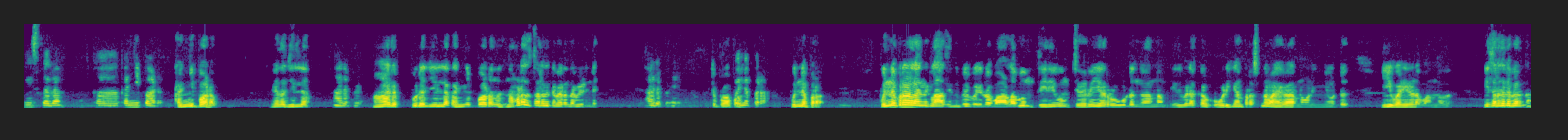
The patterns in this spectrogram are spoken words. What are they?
ഈ സ്ഥലം കഞ്ഞിപ്പാടം. കഞ്ഞിപ്പാട്. ഏതാ ജില്ല? ആലപ്പുഴ. ആലപ്പുഴ ജില്ല കഞ്ഞിപ്പാടം നമ്മുടെ സ്ഥലത്തിന്റെ പേരെന്താ വീടിന്റെ? പുന്നപ്പുറ പുന്നപ്പുറയുള്ള ക്ലാസ് ഇന്നിപ്പോ ഇവിടെ വളവും തിരിവും ചെറിയ റോഡും കാരണം ഇവിടെയൊക്കെ ഓടിക്കാൻ പ്രശ്നമായ കാരണമാണ് ഇങ്ങോട്ട് ഈ വഴിയുടെ വന്നത്. ഈ സ്ഥലത്തിന്റെ പേരെന്താ?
